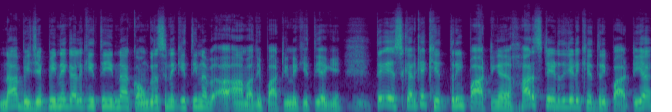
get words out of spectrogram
ਨਾ ਬੀਜੇਪੀ ਨੇ ਗੱਲ ਕੀਤੀ ਨਾ ਕਾਂਗਰਸ ਨੇ ਕੀਤੀ ਨਾ ਆ- ਆਮ ਆਦਮੀ ਪਾਰਟੀ ਨੇ ਕੀਤੀ ਹੈਗੀ। ਤੇ ਇਸ ਕਰਕੇ ਖੇਤਰੀ ਪਾਰਟੀਆਂ ਹਰ ਸਟੇਟ ਦੀ ਜਿਹੜੀ ਖੇਤਰੀ ਪਾਰਟੀ ਆ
